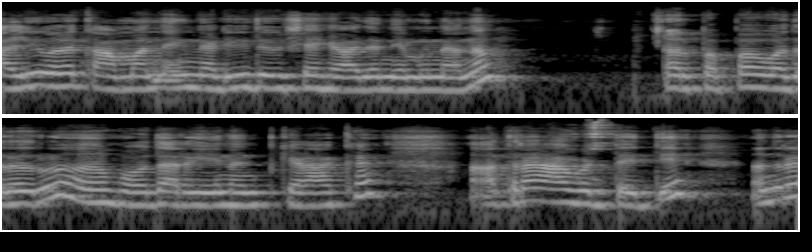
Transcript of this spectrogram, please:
ಹಳ್ಳಿ ಒಳಗೆ ಕಾಮನ್ನಾಗಿ ನಡೆಯೋದು ವಿಷಯ ಹೇಳಿದೆ ನಿಮಗೆ ನಾನು. ಅವ್ರ ಪಪ್ಪ ಹೋದ್ರೂ ಹೋದಾರ ಏನಂತ ಕೇಳಾಕ, ಆ ಥರ ಆಗ್ಬಿಡ್ತೈತಿ. ಅಂದ್ರೆ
